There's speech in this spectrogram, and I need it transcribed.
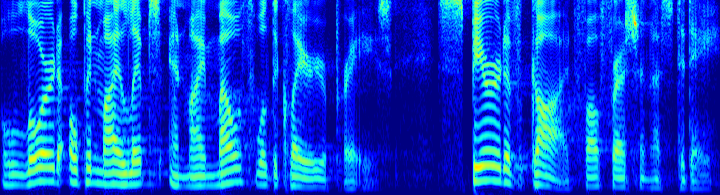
O Lord, open my lips, and my mouth will declare your praise. Spirit of God, fall fresh on us today.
